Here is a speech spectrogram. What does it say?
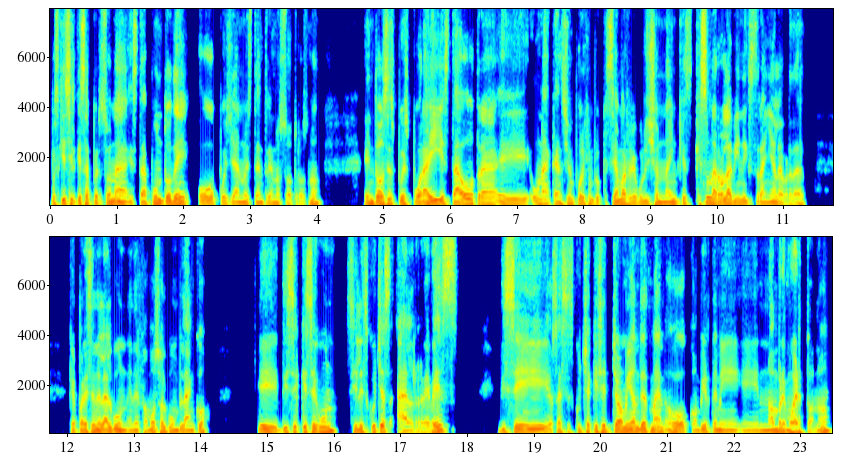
pues quiere decir que esa persona está a punto de o pues ya no está entre nosotros, ¿no? Entonces, pues por ahí está otra, eh, una canción, por ejemplo, que se llama Revolution 9, que es, que es una rola bien extraña, la verdad, que aparece en el álbum, en el famoso álbum blanco. Eh, dice que según, si le escuchas al revés, dice, o sea, se escucha que dice Turn me on dead man o conviérteme en hombre muerto, ¿no?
